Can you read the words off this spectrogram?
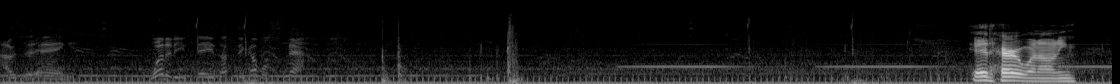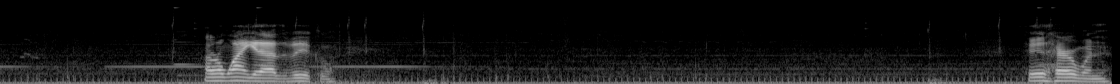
How's it hanging? One of these days, I think I'm gonna snap. Had heroin on him. I don't why he get out of the vehicle. Had heroin.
